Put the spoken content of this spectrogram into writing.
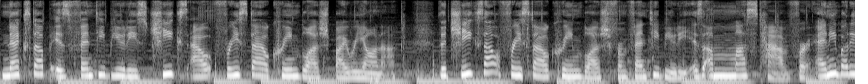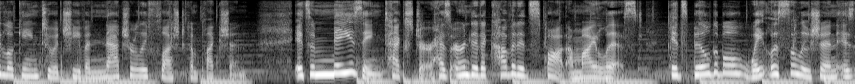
Next up is Fenty Beauty's Cheeks Out Freestyle Cream Blush by Rihanna. The Cheeks Out Freestyle Cream Blush from Fenty Beauty is a must have for anybody looking to achieve a naturally flushed complexion. Its amazing texture has earned it a coveted spot on my list. Its buildable, weightless solution is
